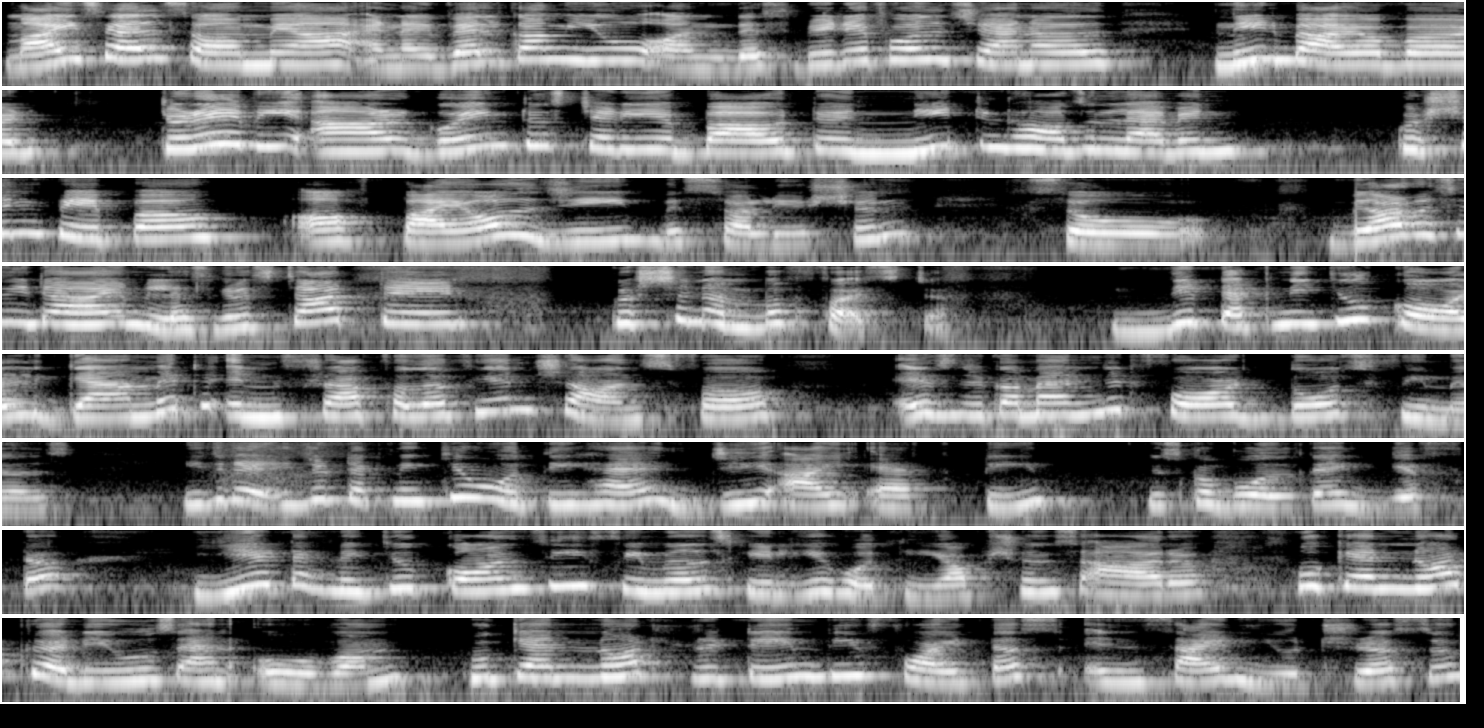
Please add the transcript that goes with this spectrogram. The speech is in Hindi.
Myself Soumya and I welcome you on this beautiful channel NEET BioBird. Today we are going to study about NEET 2011 question paper of biology with solution. So without wasting time, let's get started. Question number first. The technique called gamete intrafallopian transfer is recommended for those females. ये जो टेक्निक होती है जी आई एफ टी जिसको बोलते हैं गिफ्ट ये टेक्निक कौन सी फीमेल्स के लिए होती है? Option are who can not produce an ovum who can not retain the foetus inside uterus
